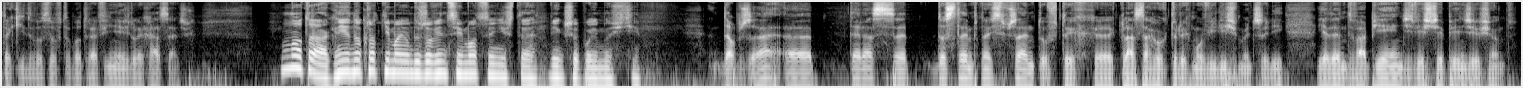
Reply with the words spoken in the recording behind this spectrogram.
taki dwusów to potrafi nieźle hasać. No tak, niejednokrotnie mają dużo więcej mocy niż te większe pojemności. Dobrze. e, Teraz e, dostępność sprzętu w tych e, klasach, o których mówiliśmy, czyli 1, 2, 5, 250.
